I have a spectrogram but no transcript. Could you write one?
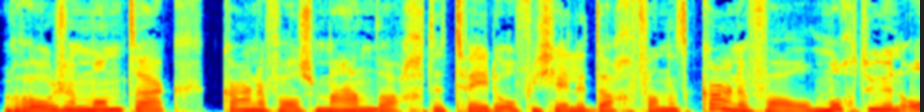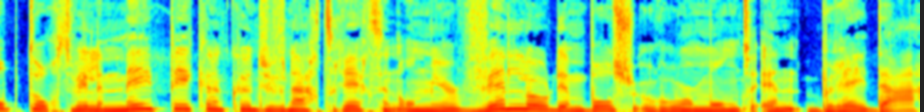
Rozenmontag, carnavalsmaandag, de tweede officiële dag van het carnaval. Mocht u een optocht willen meepikken, kunt u vandaag terecht in onder meer Venlo, Den Bosch, Roermond en Breda.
